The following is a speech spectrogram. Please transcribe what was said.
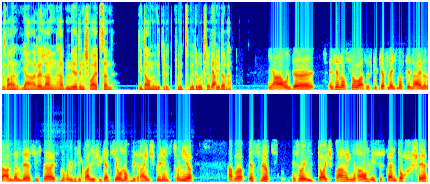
es war jahrelang haben wir den Schweizern die Daumen gedrückt mit, mit Roger ja. Federer. Ja, und äh, es ist ja noch so, also es gibt ja vielleicht noch den einen oder anderen, der sich da jetzt noch über die Qualifikation noch mit reinspielt ins Turnier. Aber es wird, so im deutschsprachigen Raum ist es dann doch sehr,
